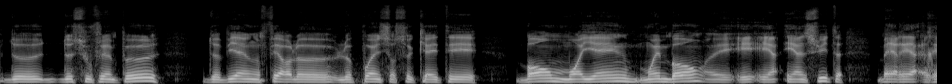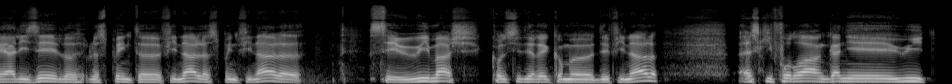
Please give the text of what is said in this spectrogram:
de, de souffler un peu, de bien faire le, le point sur ce qui a été bon, moyen, moins bon, et, ensuite ben, ré- réaliser le, sprint final. Le sprint final, euh, c'est huit matchs considérés comme euh, des finales. Est-ce qu'il faudra en gagner huit?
